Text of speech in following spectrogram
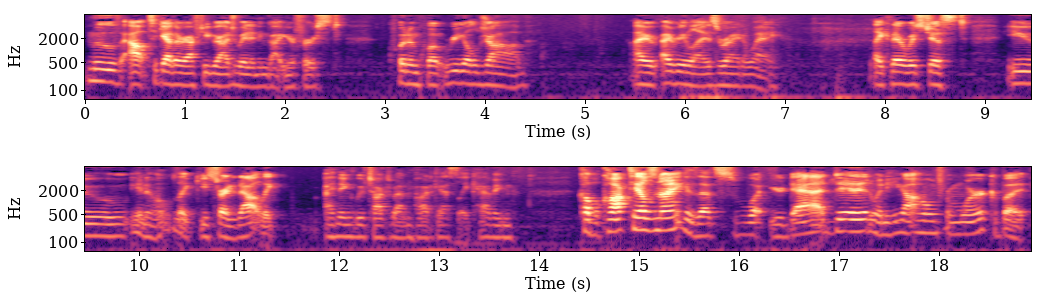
move out together after you graduated and got your first quote unquote real job, I I realized right away. Like there was just you, you know, like you started out like I think we've talked about in podcasts, like having couple cocktails night because that's what your dad did when he got home from work. But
